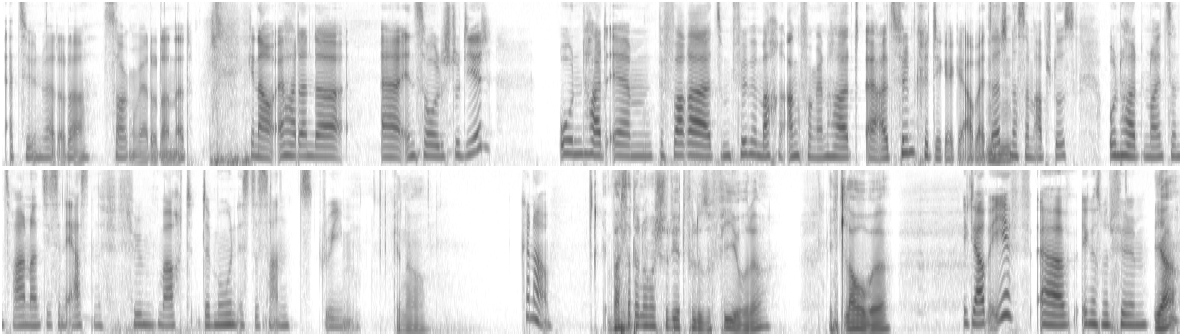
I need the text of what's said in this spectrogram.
erzählen werde oder sagen werde oder nicht. Genau, er hat an der äh, in Seoul studiert und hat, ähm, bevor er zum Filmemachen angefangen hat, äh, als Filmkritiker gearbeitet Mhm. nach seinem Abschluss und hat 1992 seinen ersten Film gemacht, The Moon is the Sun's Dream. Genau. Genau. Was hat er nochmal studiert? Philosophie, oder? Ich glaube. Ich glaube eh, äh, irgendwas mit Film. Ja?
